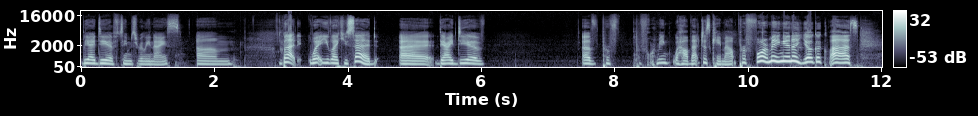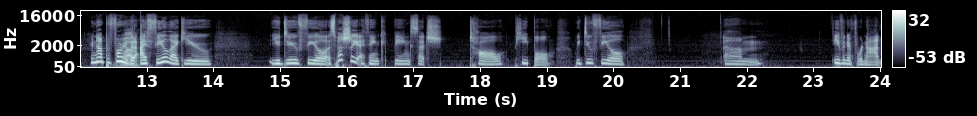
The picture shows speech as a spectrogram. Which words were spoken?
the idea seems really nice. Um, but what you like you said, uh, the idea of of perf- performing. Wow, that just came out. Performing in a yoga class. You're not performing, Wow. but I feel like you you do feel, especially I think being such tall people, we do feel um, even if we're not,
